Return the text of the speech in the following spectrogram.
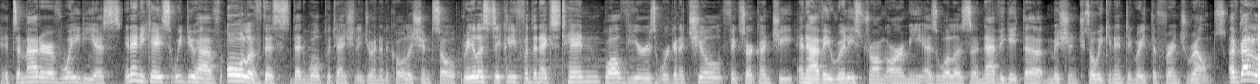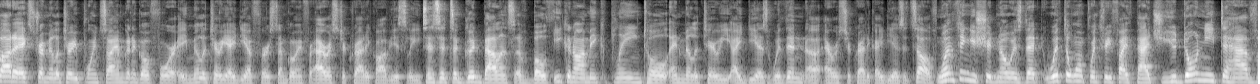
it's a matter of weightiest. In any case, we do have all of this that will potentially join in a coalition. So realistically, for the next 10, 12 years, we're going to chill, fix our country, and have a really strong army as well as uh, navigate the mission so we can integrate the French realms. I've got a lot of extra military points, so I am going to go for a military idea first. I'm going for aristocratic, obviously, since it's a good balance of both economic, playing tall, and military ideas within uh, aristocratic ideas itself. One thing you should know is that with the 1.35 patch, you don't need to have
